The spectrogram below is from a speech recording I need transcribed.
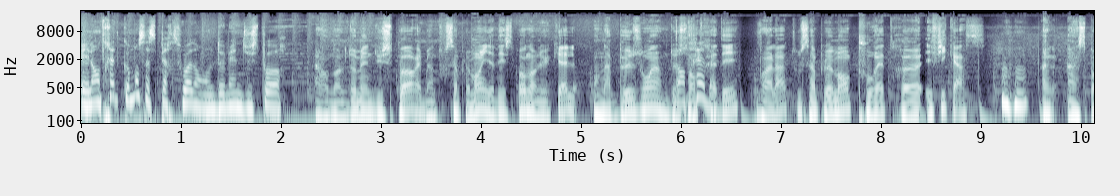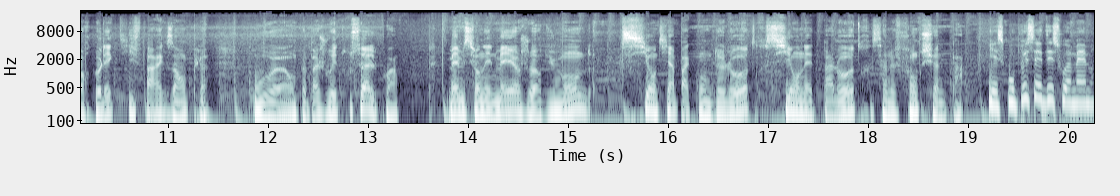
Et l'entraide, comment ça se perçoit dans le domaine du sport? Alors dans le domaine du sport, eh bien tout simplement, il y a des sports dans lesquels on a besoin de s'entraider. Voilà, tout simplement pour être euh, efficace. Mhm. Un, un sport collectif par exemple, où euh, on peut pas jouer tout seul quoi. Même si on est le meilleur joueur du monde, si on tient pas compte de l'autre, si on n'aide pas l'autre, ça ne fonctionne pas. Et est-ce qu'on peut s'aider soi-même?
